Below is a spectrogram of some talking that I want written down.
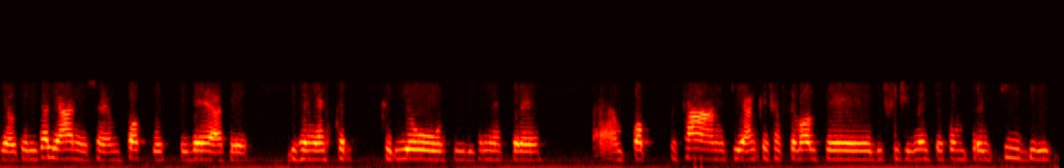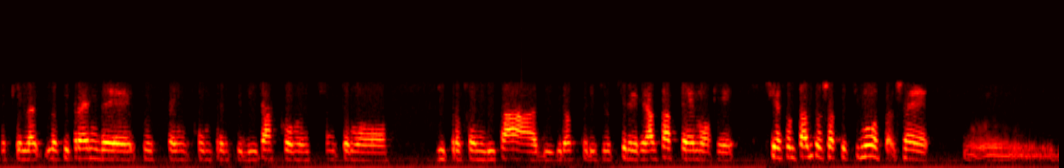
gli autori italiani, c'è un po' questa idea che bisogna essere seriosi, bisogna essere eh, un po' pesanti, anche certe volte difficilmente comprensibili, perché la, lo si prende questa incomprensibilità come un sintomo di profondità, di grosse riflessioni. In realtà temo che sia soltanto ciò che si mostra, cioè mh,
